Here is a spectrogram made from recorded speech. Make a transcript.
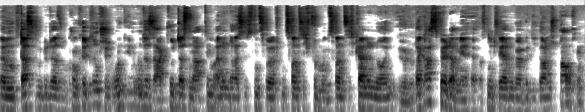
Ähm, das würde da so konkret drinstehen und ihnen untersagt wird, dass nach dem 31.12.2025 keine neuen Öl- oder Gasfelder mehr eröffnet werden, weil wir die gar nicht brauchen.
